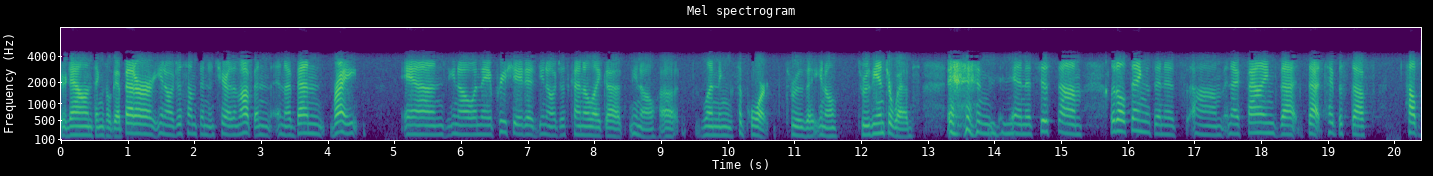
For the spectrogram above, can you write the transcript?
you're down, things will get better. You know, just something to cheer them up. And and I've been right, and you know, and they appreciated, you know, just kind of like a, you know, uh, lending support through the, you know, through the interwebs and mm-hmm. and it's just um little things and it's um and I find that that type of stuff helps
